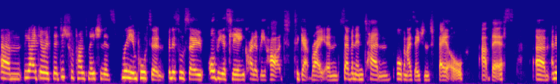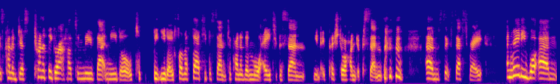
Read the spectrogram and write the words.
um, the idea is that digital transformation is really important, but it's also obviously incredibly hard to get right. And seven in 10 organizations fail at this. Um, and it's kind of just trying to figure out how to move that needle to be, you know, from a 30% to kind of a more 80%, you know, push to 100% um, success rate. And really, what um,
